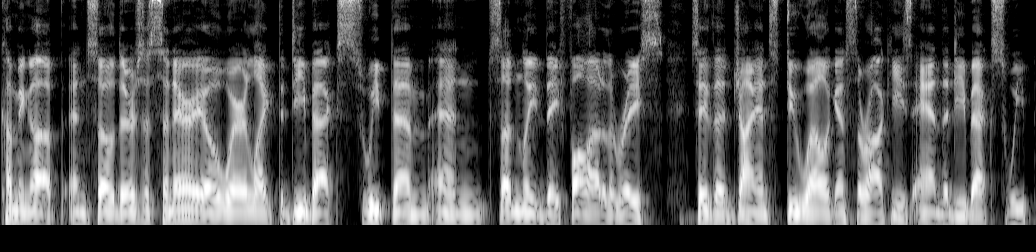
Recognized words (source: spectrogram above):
coming up. And so there's a scenario where like the D backs sweep them and suddenly they fall out of the race. Say the Giants do well against the Rockies and the D backs sweep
